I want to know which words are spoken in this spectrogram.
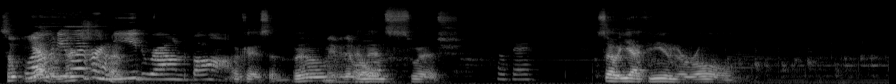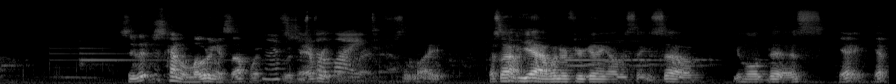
So Why yeah, would you they're just ever kinda- need round bomb? Okay, so boom, Maybe they and roll. then switch. Okay. So yeah, if you need them to roll, See, they're just kind of loading us up with, That's with just a everything. light. Right now. just a light. That's so kinda yeah, I wonder if you're getting all these things. So you hold this. Okay. Yep.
